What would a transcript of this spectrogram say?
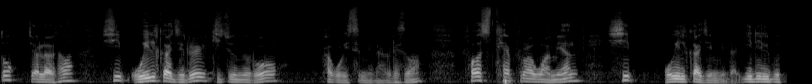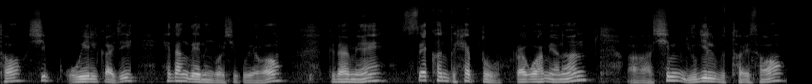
똑 잘라서 15일까지를 기준으로 하고 있습니다. 그래서 퍼스트 F라고 하면 15일까지입니다. 1일부터 15일까지 해당되는 것이고요. 그 다음에 세컨드 해프라고 하면은 어, 16일부터 해서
